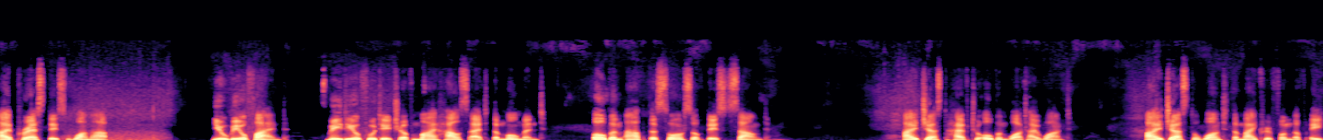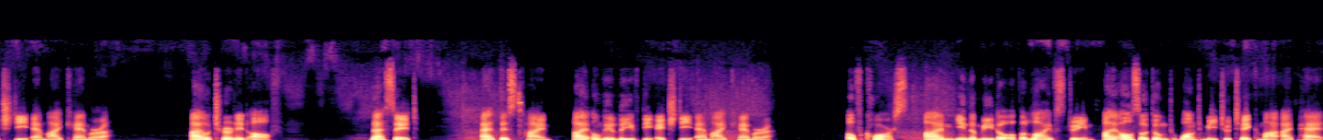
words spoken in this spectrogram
I press this one up. You will find video footage of my house at the moment. Open up the source of this sound. I just have to open what I want. I just want the microphone of HDMI camera. I'll turn it off. That's it. At this time, I only leave the HDMI camera. Of course, I'm in the middle of a live stream. I also don't want me to take my iPad.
